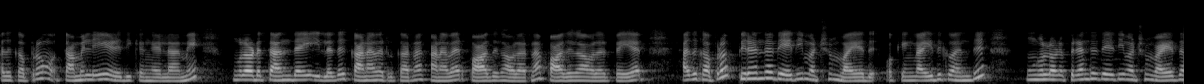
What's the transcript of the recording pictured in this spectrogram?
அதுக்கப்புறம் தமிழ்லேயே எழுதிக்கங்க எல்லாமே. உங்களோட தந்தை இல்லது கணவர் இருக்காருனா கணவர் பாதுகாவலர்னால் பாதுகாவலர் பெயர். அதுக்கப்புறம் பிறந்த தேதி மற்றும் வயது. ஓகேங்களா? இதுக்கு வந்து உங்களோட பிறந்த தேதி மற்றும் வயதை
